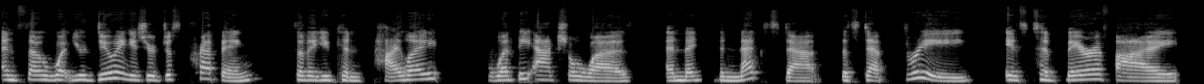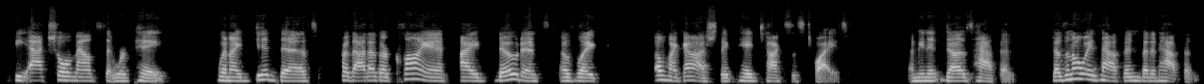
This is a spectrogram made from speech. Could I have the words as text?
And so what you're doing is you're just prepping so that you can highlight what the actual was. And then the next step, the step three is to verify the actual amounts that were paid. When I did this, for that other client, I noticed, I was like, oh my gosh, they paid taxes twice. I mean, it does happen. Doesn't always happen, but it happens.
